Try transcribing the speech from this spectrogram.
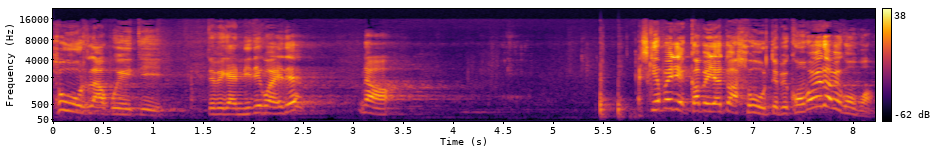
pour la poétie Tu veux gagner une idée quoi Non. Est-ce qu'il pas de quand il y a toi hour, tu peux comprendre ou tu peux comprendre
